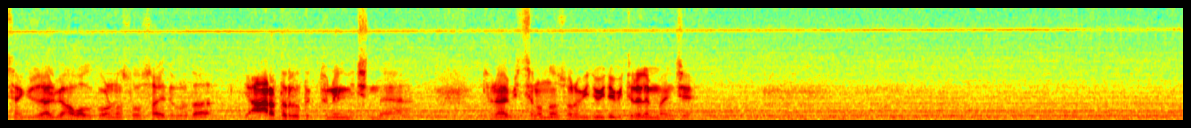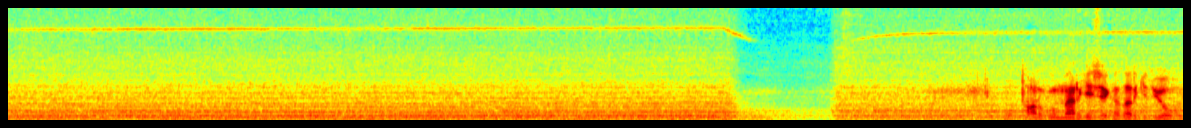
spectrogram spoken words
Mesela güzel bir havalı kornası olsaydı burada yardırırdık tünelin içinde ya. Tünel bitsin ondan sonra videoyu da bitirelim bence. O Targun Mergeç'e kadar gidiyor bu.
